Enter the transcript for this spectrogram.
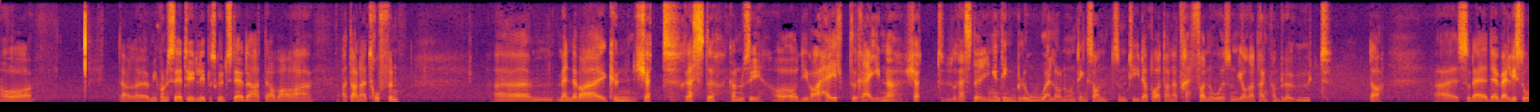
og der, eh, vi kunne se tydelig på skuddstedet at det var at han er truffen. Eh, men det var kun kjøttrester, kan du si. Og, de var helt rene kjøttrester. Ingenting blod eller noen ting sånn som tyder på at han har truffet noe som gjør at han kan blø ut da. Eh, så det, det er veldig stor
